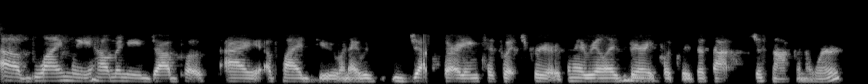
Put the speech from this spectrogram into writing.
uh, blindly how many job posts I applied to when I was just starting to switch careers. And I realized very mm-hmm. quickly that that's just not going to work.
